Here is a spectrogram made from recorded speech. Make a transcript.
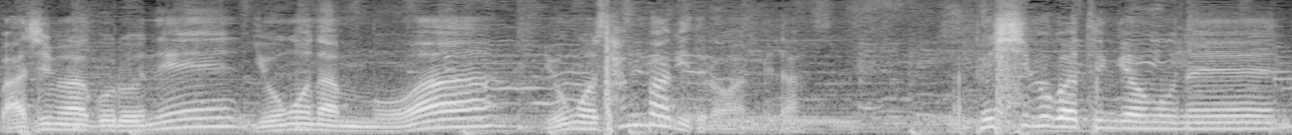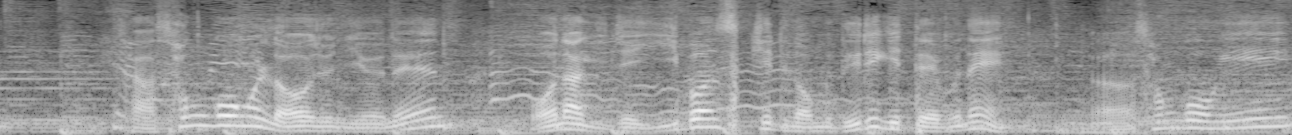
마지막으로는 용어 난무와 용어 상박이 들어갑니다. 자, 패시브 같은 경우는 자 성공을 넣어준 이유는 워낙 이제 2번 스킬이 너무 느리기 때문에 어, 성공이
